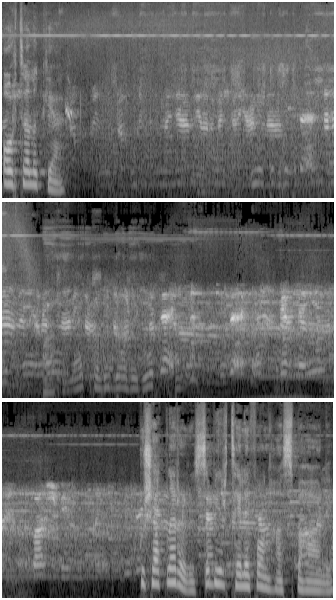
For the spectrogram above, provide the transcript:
Ortalık yer. Kuşaklar arası bir telefon hasbı hali.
